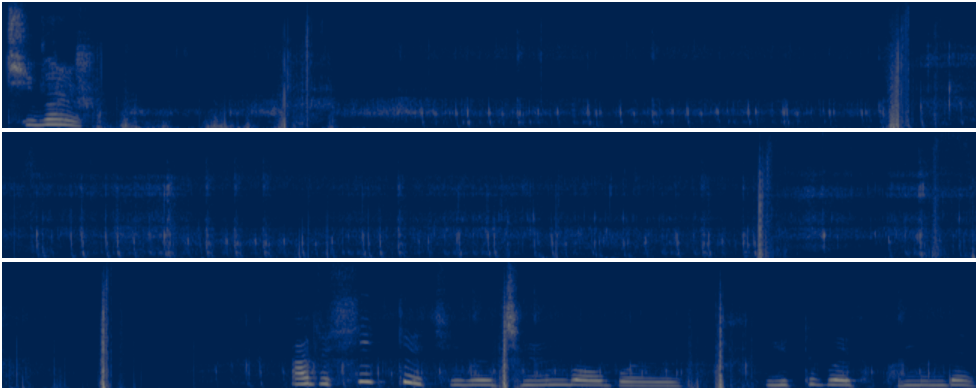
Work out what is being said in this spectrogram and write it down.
집을 아주 쉽게 집을 짓는 법을 유튜브에서 봤는데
